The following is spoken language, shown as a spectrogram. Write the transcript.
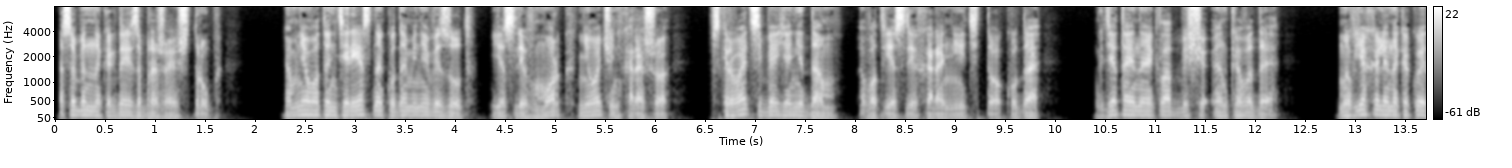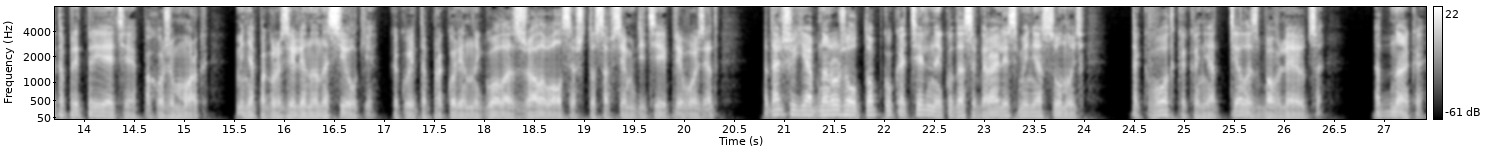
Особенно, когда изображаешь труп. А мне вот интересно, куда меня везут. Если в морг, не очень хорошо. Вскрывать себя я не дам. А вот если хоронить, то куда? Где тайное кладбище НКВД? Мы въехали на какое-то предприятие, похоже, морг. Меня погрузили на носилки. Какой-то прокуренный голос жаловался, что совсем детей привозят. А дальше я обнаружил топку котельной, куда собирались меня сунуть. Так вот, как они от тел избавляются. Однако...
